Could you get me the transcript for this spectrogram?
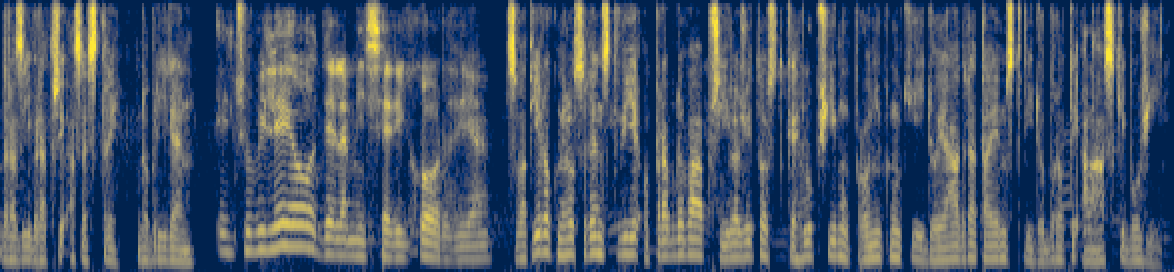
Drazí bratři a sestry, dobrý den. Svatý rok milosedenství je opravdová příležitost ke hlubšímu proniknutí do jádra tajemství dobroty a lásky Boží.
